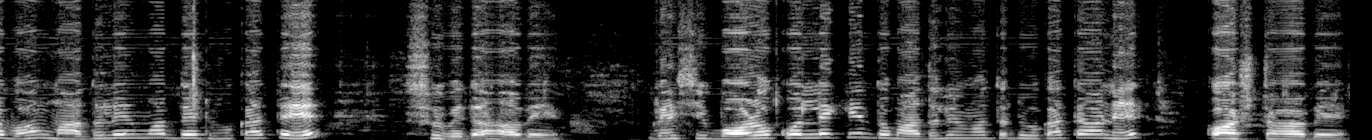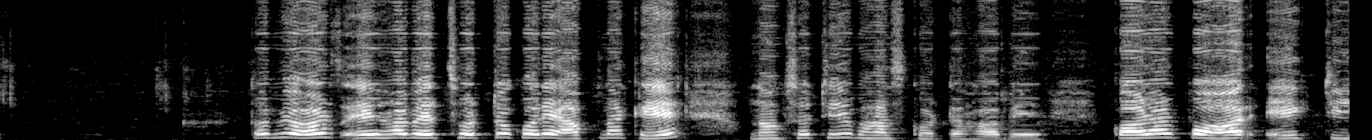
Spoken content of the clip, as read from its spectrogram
এবং মাদুলির মধ্যে ঢুকাতে সুবিধা হবে। বেশি বড় করলে কিন্তু মাদুলির মধ্যে ঢুকাতে অনেক কষ্ট হবে। তো এইভাবে ছোট্ট করে আপনাকে নকশাটি ভাঁজ করতে হবে। করার পর একটি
